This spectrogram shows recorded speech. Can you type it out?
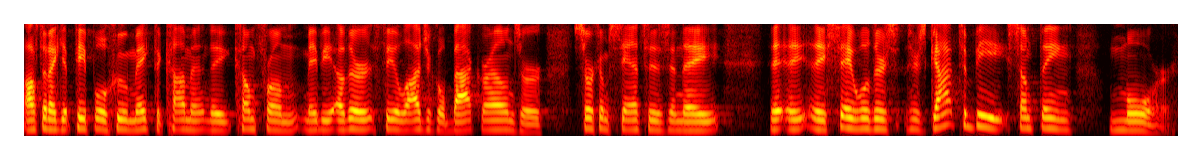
Often I get people who make the comment, they come from maybe other theological backgrounds or circumstances, and they they, they say, well, there's, there's got to be something more.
